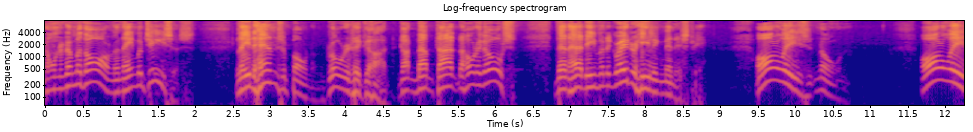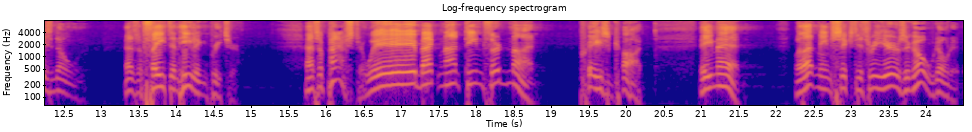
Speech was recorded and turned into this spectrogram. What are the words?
Anointed them with oil in the name of Jesus. Laid hands upon them. Glory to God. Got baptized in the Holy Ghost. Then had even a greater healing ministry. Always known. Always known as a faith and healing preacher. As a pastor, way back 1939. Praise God. Amen. Well, that means 63 years ago, don't it?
